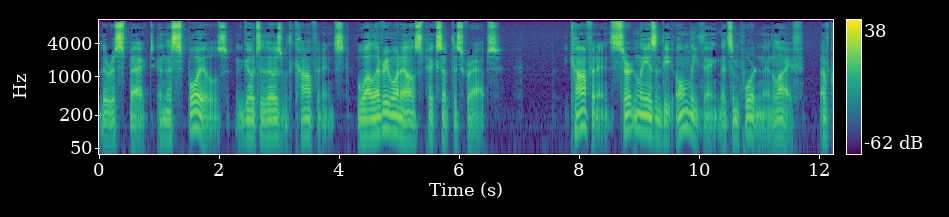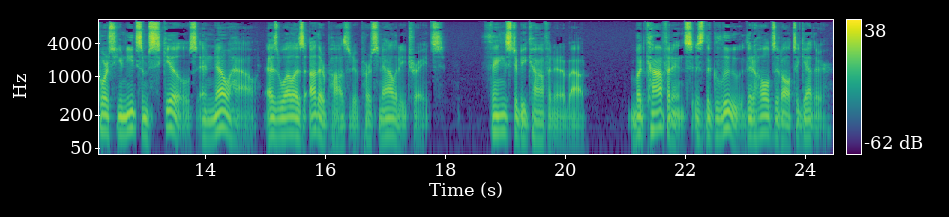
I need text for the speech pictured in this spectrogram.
the respect, and the spoils go to those with confidence, while everyone else picks up the scraps. Confidence certainly isn't the only thing that's important in life. Of course, you need some skills and know how, as well as other positive personality traits. Things to be confident about. But confidence is the glue that holds it all together.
